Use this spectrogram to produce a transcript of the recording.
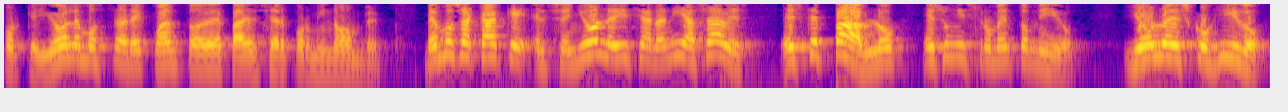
porque yo le mostraré cuánto debe padecer por mi nombre. Vemos acá que el Señor le dice a Ananías, sabes, este Pablo es un instrumento mío. Yo lo he escogido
